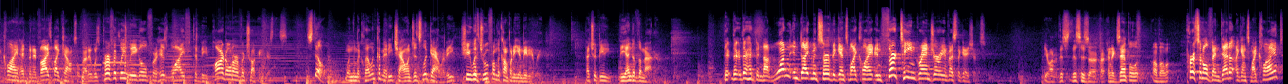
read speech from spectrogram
client had been advised by counsel that it was perfectly legal for his wife to be part owner of a trucking business. Still, when the McClellan Committee challenged its legality, she withdrew from the company immediately. That should be the end of the matter. There, there, there had been not one indictment served against my client in 13 grand jury investigations. Your Honor, this, this is a, an example of a personal vendetta against my client,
